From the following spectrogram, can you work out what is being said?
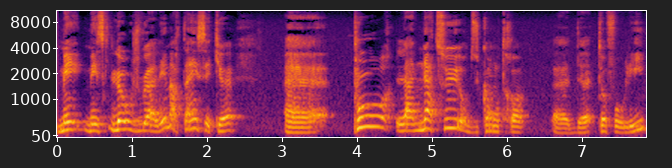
Mais, mais là où je veux aller, Martin, c'est que pour la nature du contrat de Toffoli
